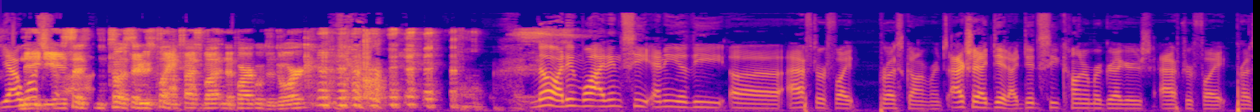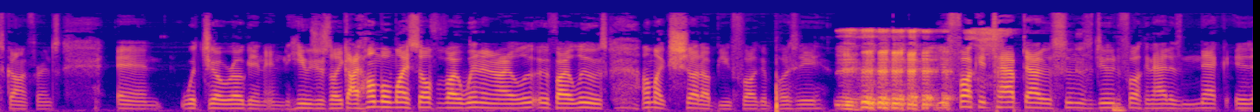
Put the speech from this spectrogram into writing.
Yeah, I Nate watched. Diaz said, said he was playing touch button in the park with the dork. No, I didn't. Wa- I didn't see any of the uh, after fight press conference. Actually, I did. I did see Conor McGregor's after fight press conference, and with Joe Rogan, and he was just like, "I humble myself if I win and I lo- if I lose." I'm like, "Shut up, you fucking pussy." You fucking tapped out as soon as dude fucking had his neck, his,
